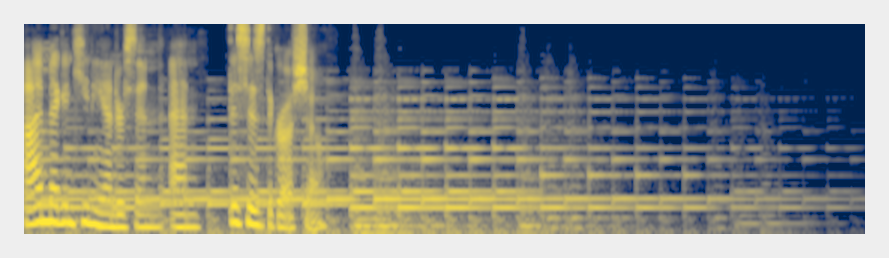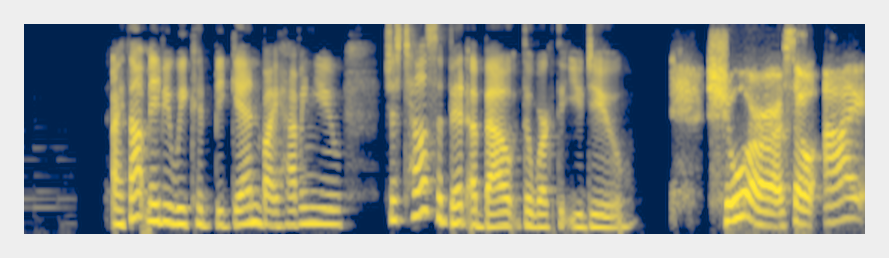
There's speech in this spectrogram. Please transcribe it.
I'm Meghan Keaney Anderson, and this is The Growth Show. I thought maybe we could begin by having you just tell us a bit about the work that you do. Sure. So I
